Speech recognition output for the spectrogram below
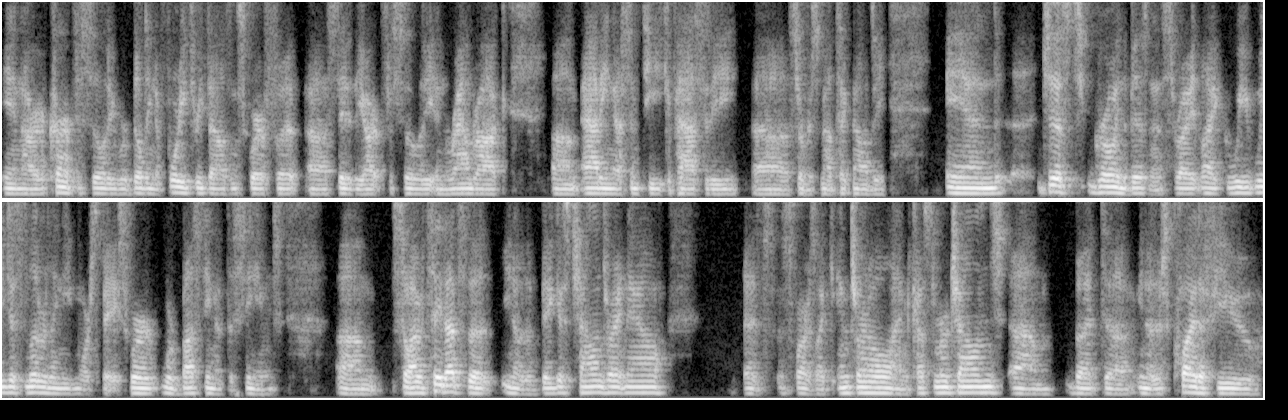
In our current facility, we're building a 43,000 square foot uh, state of the art facility in Round Rock, um, adding SMT capacity, uh, surface mount technology, and just growing the business, right? Like we, we just literally need more space. We're, we're busting at the seams. Um, so I would say that's the, you know, the biggest challenge right now as, as far as like internal and customer challenge. Um, but, uh, you know, there's quite a few,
